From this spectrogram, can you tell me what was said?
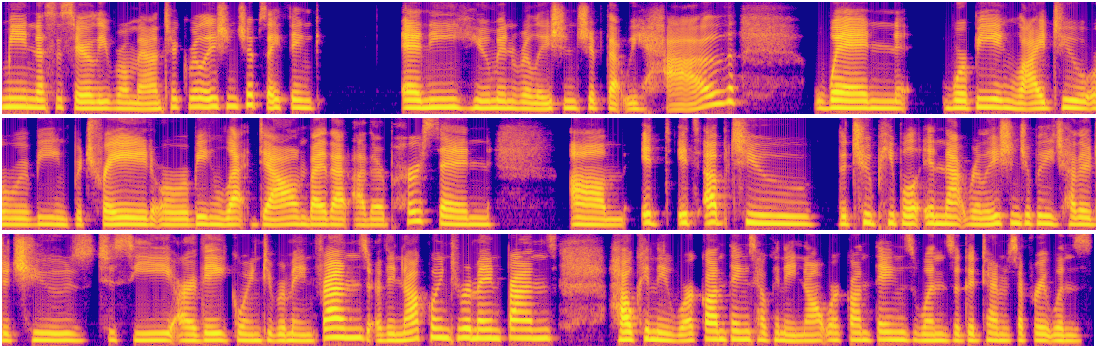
mean necessarily romantic relationships. I think any human relationship that we have, when we're being lied to, or we're being betrayed, or we're being let down by that other person, um, it it's up to the 2 people in that relationship with each other to choose to see, are they going to remain friends? Are they not going to remain friends? How can they work on things? How can they not work on things? When's a good time to separate? When's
